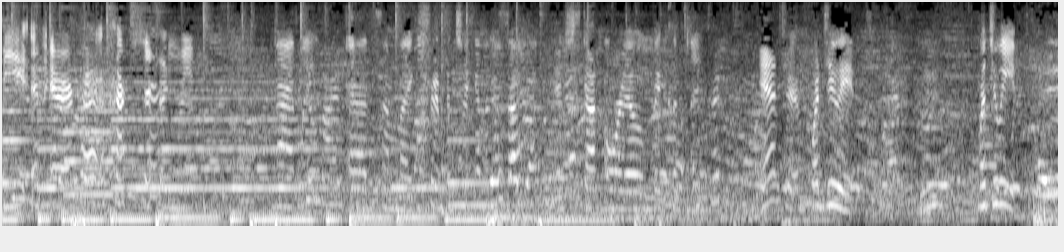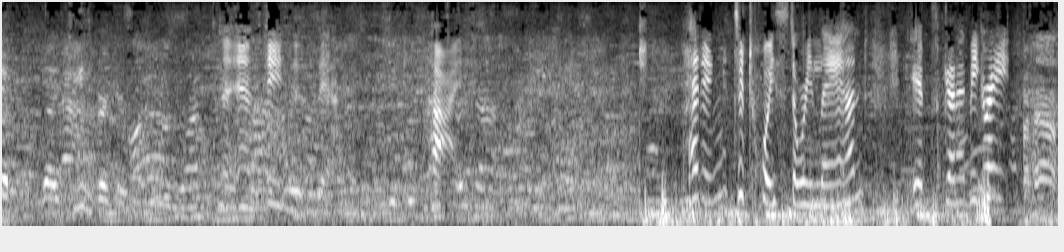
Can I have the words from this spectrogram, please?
Me and Erica are sitting with Natalie uh, and some like shrimp and chicken and stuff. And she's got Oreo big cookie. Andrew, what'd you eat? What'd you eat? I ate a, a cheeseburger. And Steve is there. Hi. Heading to Toy Story Land. It's gonna be great. behalf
